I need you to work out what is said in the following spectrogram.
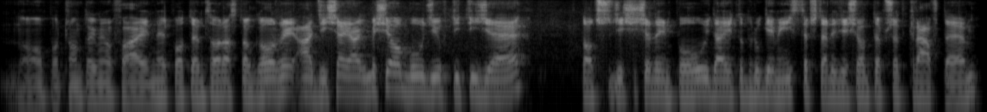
No, początek miał fajny, potem coraz to gorzej, a dzisiaj jakby się obudził w Titizie. 137,5 i daje to drugie miejsce, 40 przed Kraftem.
